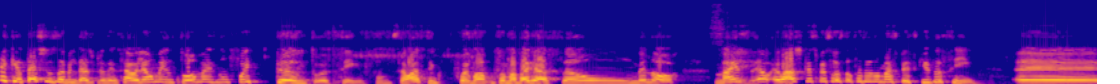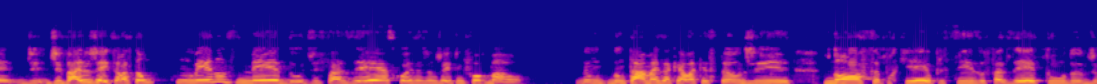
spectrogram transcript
É que o teste de usabilidade presencial ele aumentou, mas não foi tanto assim. Sei lá, assim, foi, uma, foi uma variação menor. Sim. Mas eu, eu acho que as pessoas estão fazendo mais pesquisa assim, é, de, de vários jeitos. Elas estão com menos medo de fazer as coisas de um jeito informal. Não, não tá mais aquela questão de, nossa, porque eu preciso fazer tudo de,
